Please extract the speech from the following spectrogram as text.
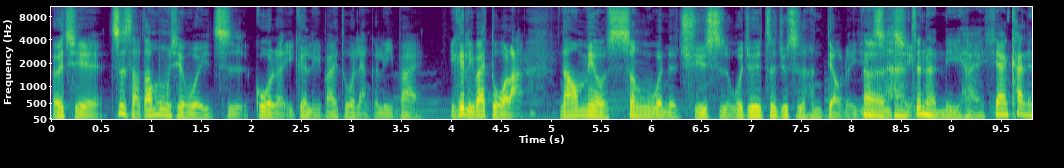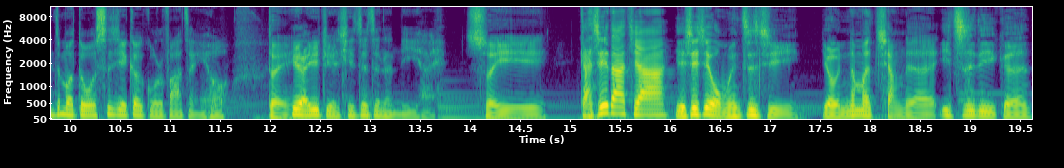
而且至少到目前为止，过了一个礼拜多，两个礼拜，一个礼拜多啦，然后没有升温的趋势，我觉得这就是很屌的一件事情，呃、真的很厉害。现在看了这么多世界各国的发展以后，对，越来越觉得其实这真的很厉害。所以感谢大家，也谢谢我们自己有那么强的意志力跟。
